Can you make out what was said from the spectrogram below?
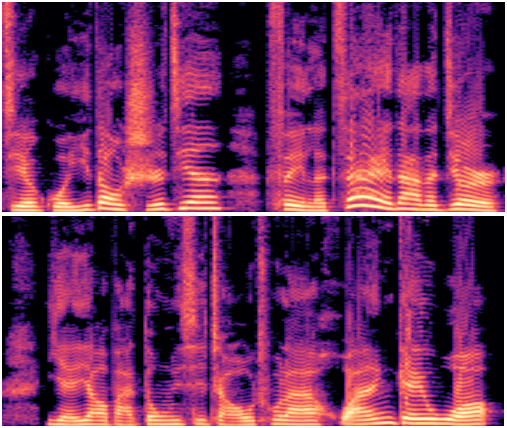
结果一到时间，费了再大的劲儿，也要把东西找出来还给我。”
